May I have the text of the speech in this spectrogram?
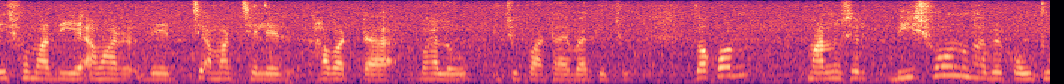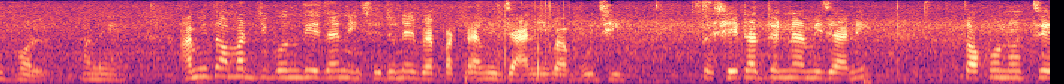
এই সময় দিয়ে আমাদের, আমার ছেলের খাবারটা ভালো কিছু পাঠায় বা কিছু, তখন মানুষের ভীষণভাবে কৌতূহল। মানে আমি তো আমার জীবন দিয়ে জানি সেজন্য এই ব্যাপারটা আমি জানি বা বুঝি। তো সেটার জন্য আমি জানি। তখন হচ্ছে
